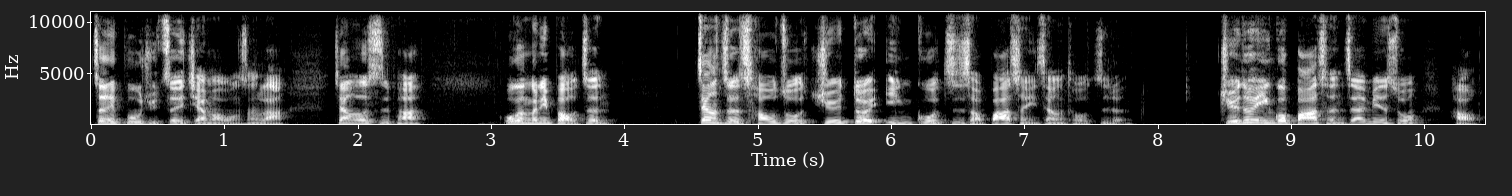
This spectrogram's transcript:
这里布局，这里加码往上拉，这样二十趴，我敢跟你保证，这样子的操作绝对赢过至少八成以上的投资人，绝对赢过八成在那边说好。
